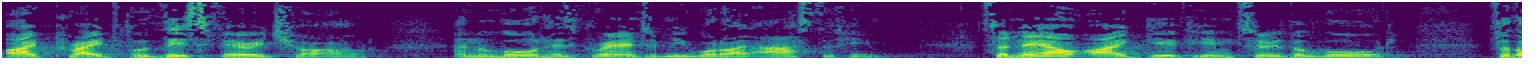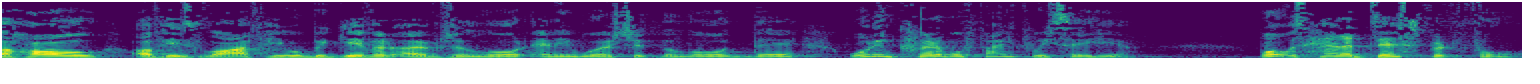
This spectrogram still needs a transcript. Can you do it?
I prayed for this very child and the Lord has granted me what I asked of him. So now I give him to the Lord. For the whole of his life, he will be given over to the Lord and he worshipped the Lord there. What incredible faith we see here. What was Hannah desperate for?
